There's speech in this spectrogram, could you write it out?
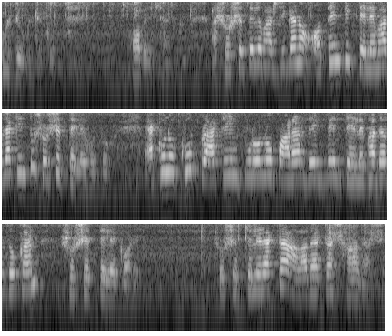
উল্টে উল্টে করছি। হবে এটা আর সর্ষের তেলে ভাজছি কেন? অথেন্টিক তেলে ভাজা কিন্তু সর্ষের তেলে হতো। এখনও খুব প্রাচীন, পুরনো পাড়ার দেখবেন, তেলে ভাজার দোকান সর্ষের তেলে করে। সর্ষের তেলের একটা আলাদা একটা স্বাদ আসে।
